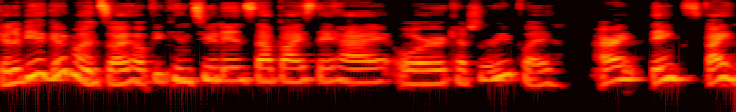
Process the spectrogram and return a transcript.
going to be a good one. So I hope you can tune in, stop by, stay high, or catch the replay. All right. Thanks. Bye.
